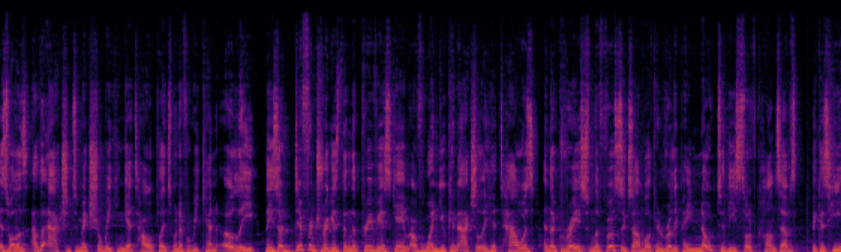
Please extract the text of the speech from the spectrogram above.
as well as other action to make sure we can get tower plates whenever we can early. These are different triggers than the previous game of when you can actually hit towers and the Graves from the first example can really pay note to these sort of concepts because he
